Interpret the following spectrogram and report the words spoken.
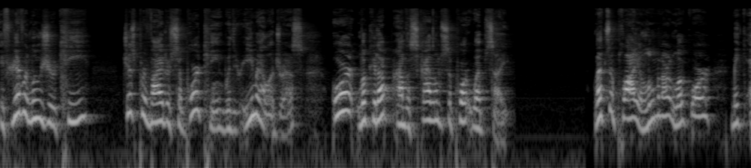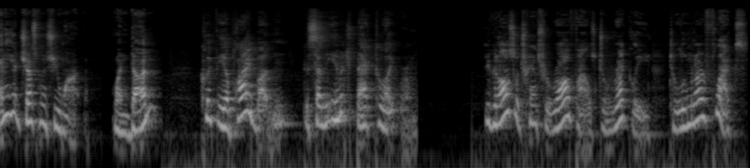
If you ever lose your key, just provide a support team with your email address or look it up on the Skylum support website. Let's apply a Luminar look or make any adjustments you want. When done, click the Apply button to send the image back to Lightroom. You can also transfer RAW files directly to Luminar Flex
